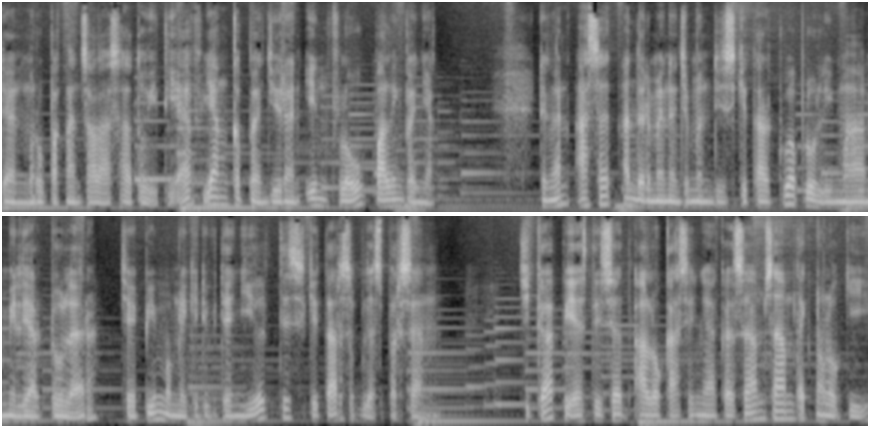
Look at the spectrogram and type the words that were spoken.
dan merupakan salah satu ETF yang kebanjiran inflow paling banyak. Dengan aset under management di sekitar 25 miliar dolar, JP memiliki dividen yield di sekitar 11%. Jika BSTZ alokasinya ke saham-saham teknologi,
